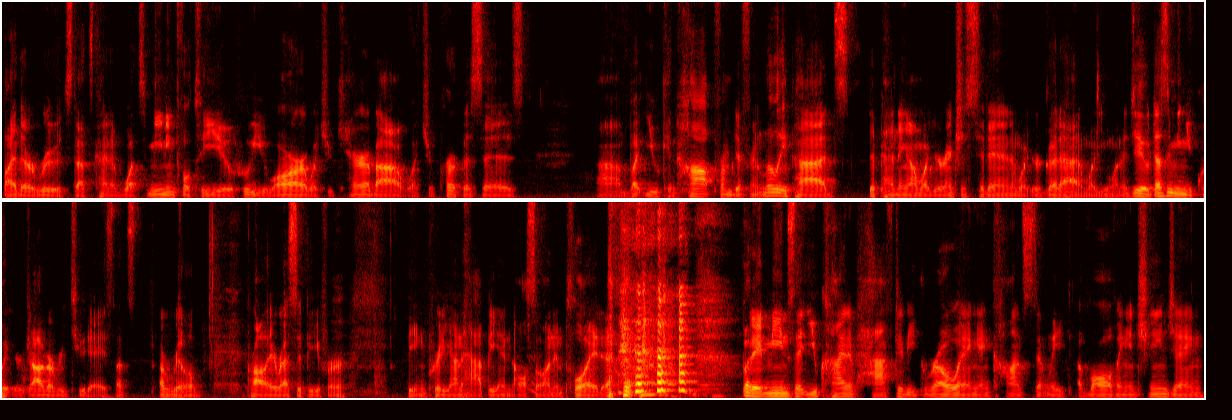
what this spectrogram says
by their roots. That's kind of what's meaningful to you who you are what you care about what your purpose is um, but you can hop from different lily pads depending on what you're interested in and what you're good at and what you want to do. It doesn't mean you quit your job every two days. That's a real, probably a recipe for being pretty unhappy and also unemployed. but it means that you kind of have to be growing and constantly evolving and changing,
